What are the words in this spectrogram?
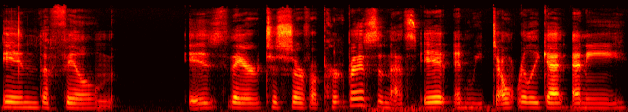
in the film is there to serve a purpose and that's it and we don't really get any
